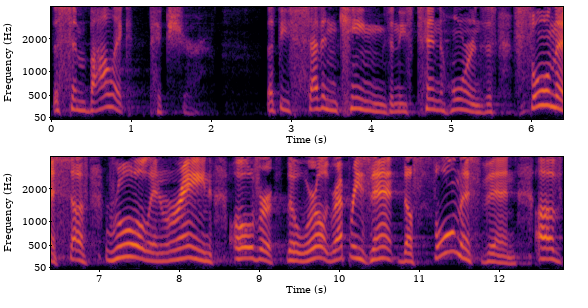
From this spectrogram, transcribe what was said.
the symbolic picture that these seven kings and these ten horns, this fullness of rule and reign over the world, represent the fullness then of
